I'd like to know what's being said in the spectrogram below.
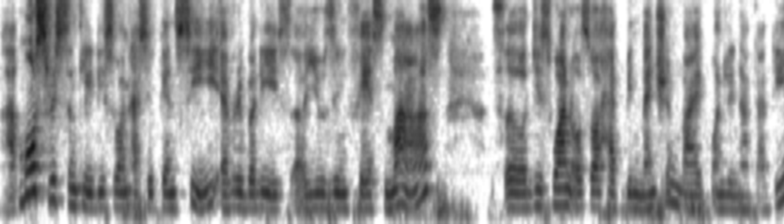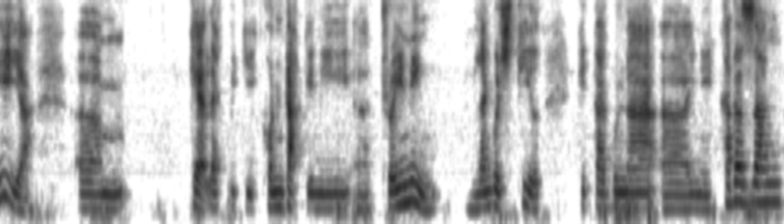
uh, most recently, this one, as you can see, everybody is uh, using face mask. So this one also have been mentioned by Puan Lina tadi. Yeah, um, KLFBT conduct ini uh, training language skill. Kita guna uh, ini Kadazan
